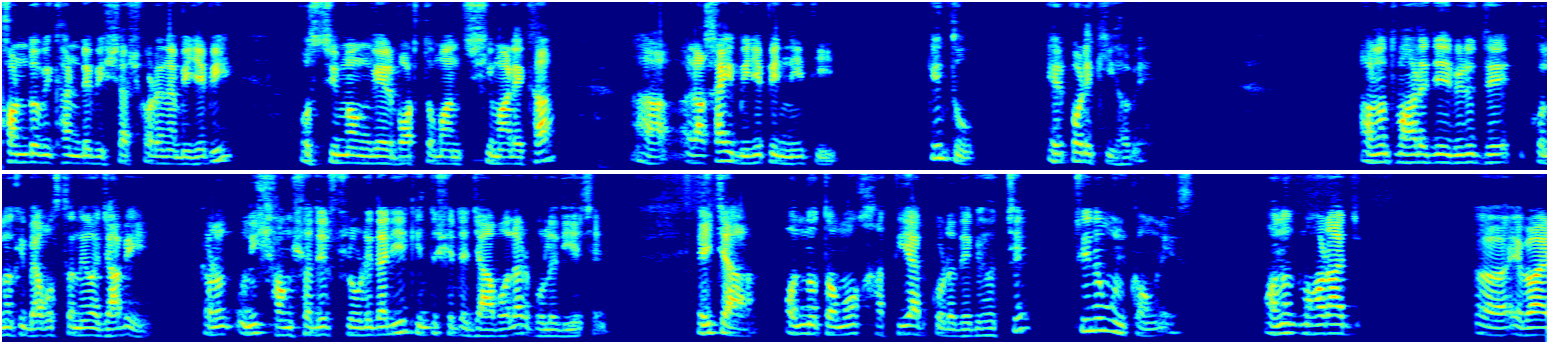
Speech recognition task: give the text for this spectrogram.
খণ্ড বিখণ্ডে বিশ্বাস করে না বিজেপি, পশ্চিমবঙ্গের বর্তমান সীমারেখা রাখাই বিজেপির নীতি। কিন্তু এরপরে কি হবে? অনন্ত মহারাজের বিরুদ্ধে কোনো কি ব্যবস্থা নেওয়া যাবে? কারণ উনি সংসদের ফ্লোরে দাঁড়িয়ে কিন্তু সেটা যা বলার বলে দিয়েছেন। এইটা অন্যতম হাতিয়ার করে দেবে হচ্ছে তৃণমূল কংগ্রেস। অনন্ত মহারাজ এবার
